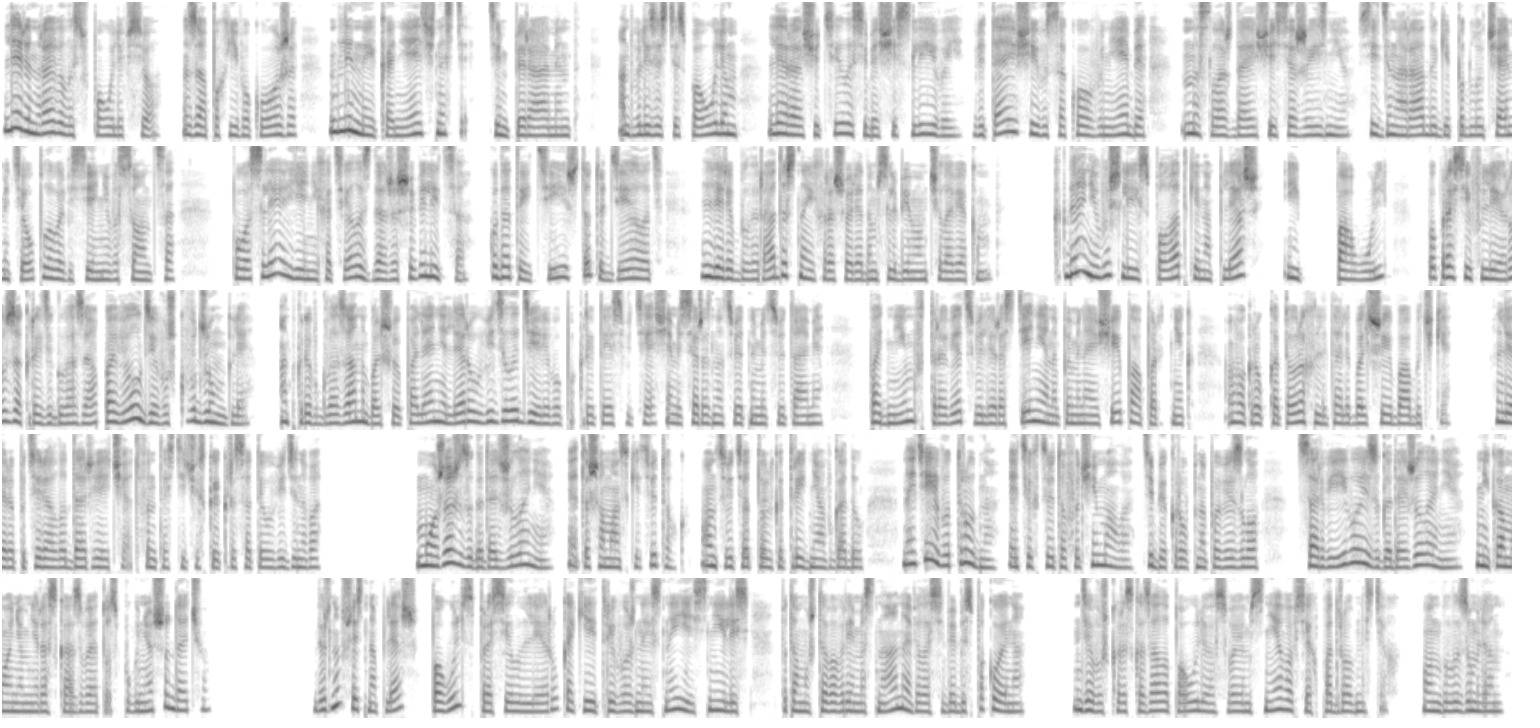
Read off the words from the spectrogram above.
Лере нравилось в Пауле все: Запах его кожи, длинные конечности, темперамент. От близости с Паулем Лера ощутила себя счастливой, витающей высоко в небе, наслаждающейся жизнью, сидя на радуге под лучами теплого весеннего солнца. После ей не хотелось даже шевелиться, куда-то идти, что-то делать. Лере было радостно и хорошо рядом с любимым человеком. Когда они вышли из палатки на пляж, и Пауль Попросив Леру закрыть глаза, повел девушку в джунгли. Открыв глаза на большой поляне, Лера увидела дерево, покрытое светящимися разноцветными цветами. Под ним в траве цвели растения, напоминающие папоротник, вокруг которых летали большие бабочки. Лера потеряла дар речи от фантастической красоты увиденного. Можешь загадать желание. Это шаманский цветок. Он цветет только три дня в году. Найти его трудно. Этих цветов очень мало. Тебе крупно повезло. Сорви его и загадай желание. Никому о нем не рассказывай, а то спугнешь удачу. Вернувшись на пляж, Пауль спросил Леру, какие тревожные сны ей снились, потому что во время сна она вела себя беспокойно. Девушка рассказала Паулю о своем сне во всех подробностях. Он был изумлен.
